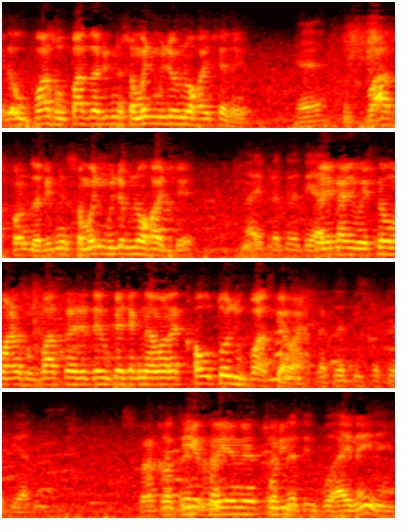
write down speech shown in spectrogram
એ તો ઉપવાસ ઉપવાસ દરેકને સમજ મુજબનો હોય છે ને. હે? ઉપવાસ પણ દરેકની સમજ મુજબનો હોય છે. ના એ પ્રકૃતિ એક આજ વૈષ્ણવ માણસ ઉપવાસ કરે છે તેવું એવું કહે છે કે અમારે ખાવું તો જ ઉપવાસ કહેવાય. પ્રકૃતિ પ્રકૃતિ આદિ. પ્રકૃતિ એ ખરી એને થોડી પ્રકૃતિ પોહાય નહીં ને.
